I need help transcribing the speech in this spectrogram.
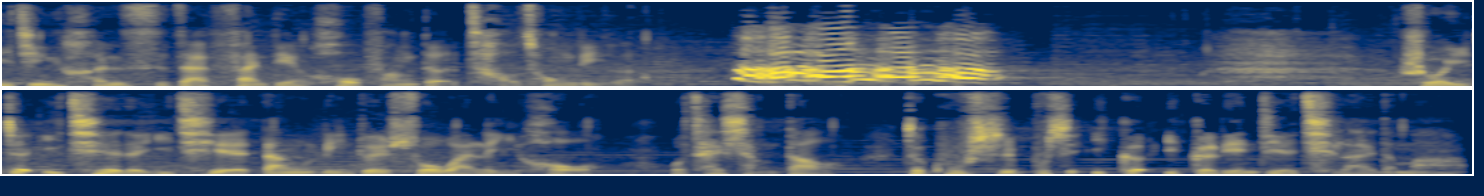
已经横死在饭店后方的草丛里了。所以这一切的一切，当领队说完了以后，我才想到，这故事不是一个一个连接起来的吗？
